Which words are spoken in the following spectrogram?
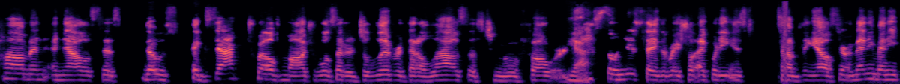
common analysis, those exact 12 modules that are delivered that allows us to move forward. Yes. So when you say the racial equity is something else, there are many, many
